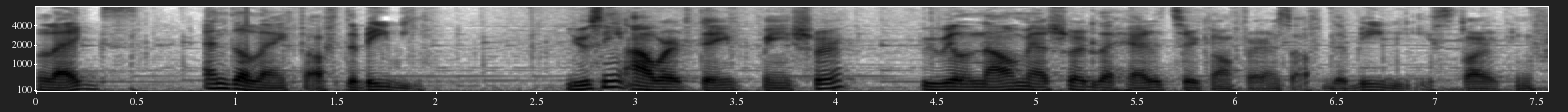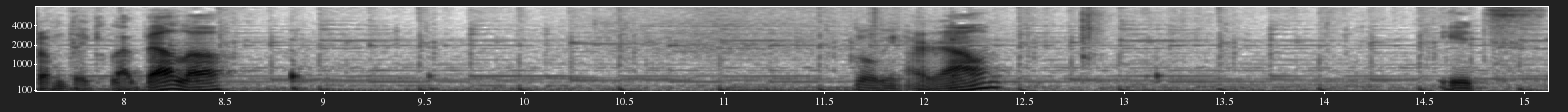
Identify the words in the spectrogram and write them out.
legs, and the length of the baby. Using our tape measure, we will now measure the head circumference of the baby, starting from the glabella, going around. It's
